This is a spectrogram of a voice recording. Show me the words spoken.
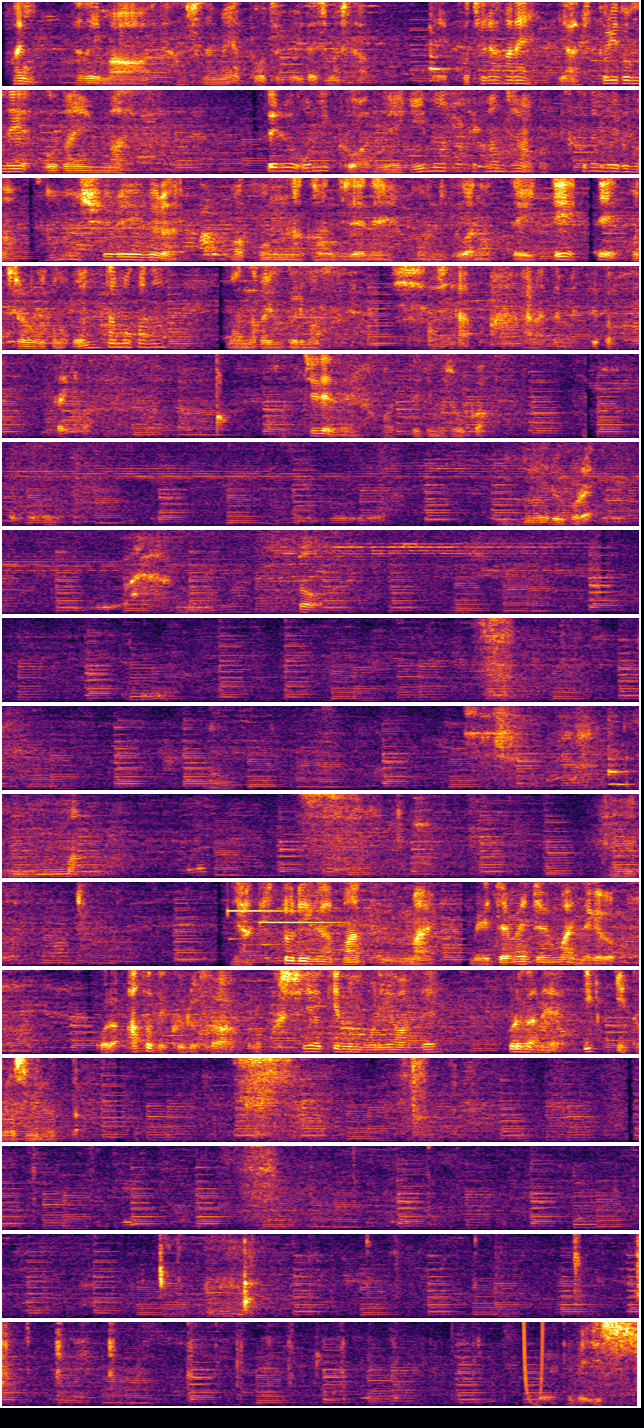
はい、ただいま3品目到着いたしました。えこちらがね、焼き鳥丼でございます。売ってるお肉はネギマって感じなのか、つくねもいるな。3種類ぐらい。まあ、こんな感じでね、お肉が乗っていて、で、こちらのこの温玉かな真ん中に乗っております。そしたら、改めてと、いただきます。こっちでね、割っていきましょうか。見えるこれそう。うん。まっうん焼き鳥がまずうまい。めちゃめちゃうまいんだけど。これ後で来るさこの串焼きの盛り合わせ？これがね一気に楽しみになった。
